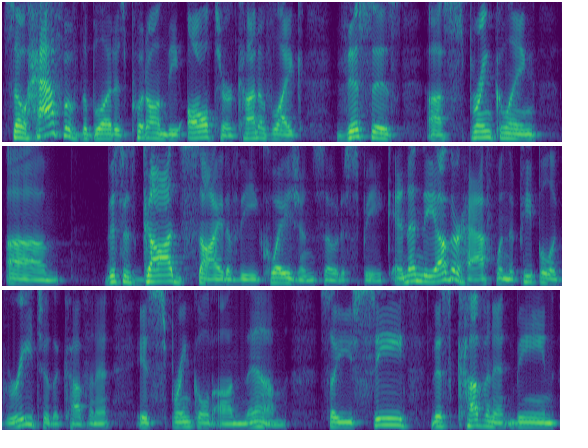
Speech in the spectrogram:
so half of the blood is put on the altar, kind of like this is uh, sprinkling, um, this is God's side of the equation, so to speak. And then the other half, when the people agree to the covenant, is sprinkled on them. So you see this covenant being,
